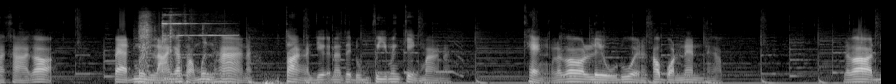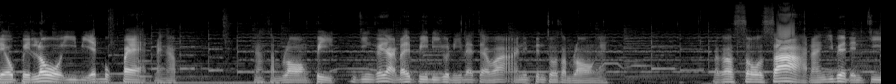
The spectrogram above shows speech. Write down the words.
ราคาก็แปดหมื่นล้านกับสองหมื่นห้านะต่างกันเยอะนะแต่ดุมฟรีมันเก่งมากนะแข่งแล้วก็เร็วด้วยนะเข้าบอลแน่นนะครับ แล้วก็เดลเปโล EBS บวกแปดนะครับนะสำรองปีกจริงก็อยากได้ปีดีกว่านี้แหละแต่ว่าอันนี้เป็นตัวสำรองไงแล้วก็โซซ่านะยี่สิบเอ็ดเอ็นจี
